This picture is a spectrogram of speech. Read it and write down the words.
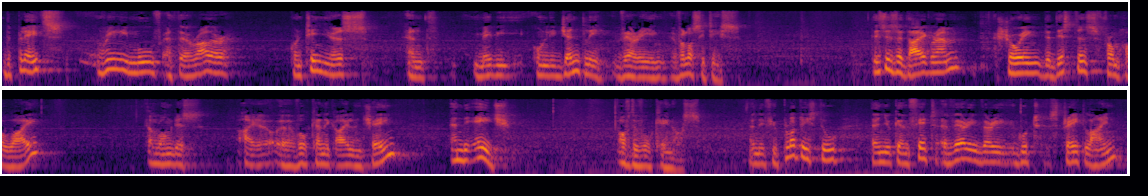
the plates really move at a rather continuous and maybe only gently varying velocities. This is a diagram showing the distance from Hawaii along this uh, volcanic island chain and the age of the volcanoes. And if you plot these two, then you can fit a very, very good straight line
